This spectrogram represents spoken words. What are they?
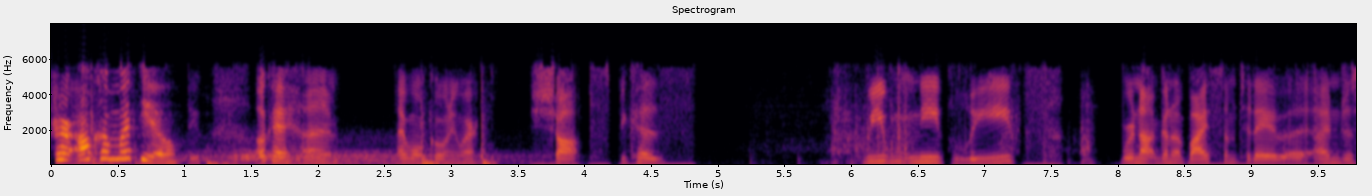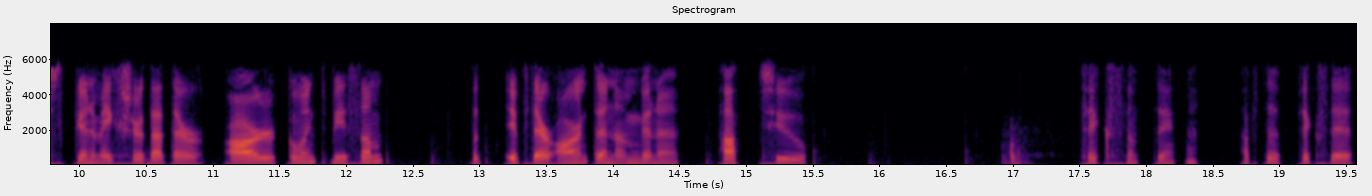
here I'll come with you. Okay, um, I won't go anywhere. Shops because we need leads. We're not gonna buy some today, but I'm just gonna make sure that there are going to be some. But if there aren't, then I'm gonna have to fix something. Have to fix it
